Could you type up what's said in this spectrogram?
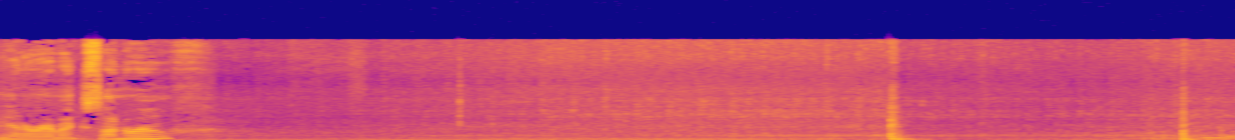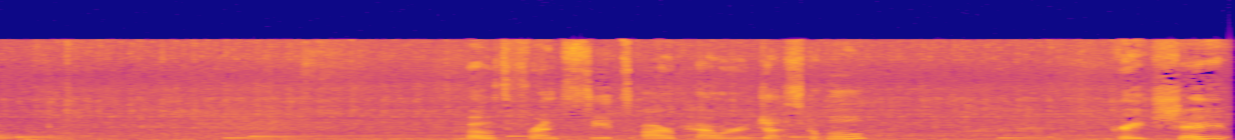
Panoramic sunroof. Both front seats are power adjustable. Great shape.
